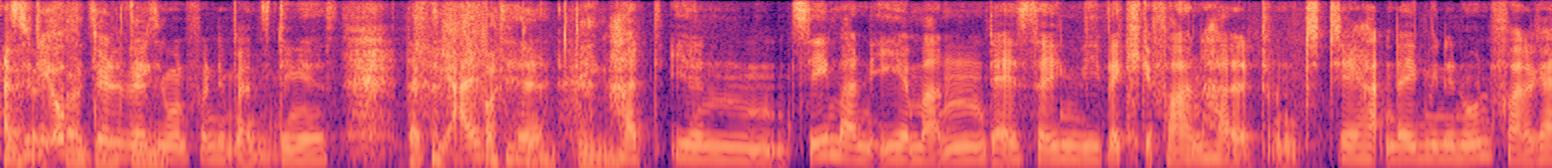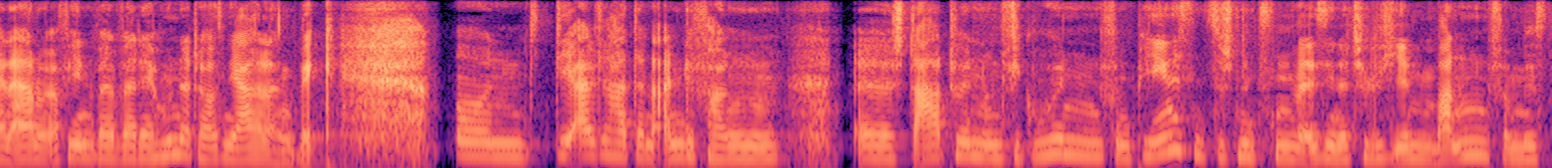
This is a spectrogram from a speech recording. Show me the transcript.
also die offizielle. Version von dem ganzen Ding ist, dass die Alte hat ihren Seemann-Ehemann, der ist da irgendwie weggefahren halt und die hatten da irgendwie einen Unfall, keine Ahnung, auf jeden Fall war der 100.000 Jahre lang weg. Und die Alte hat dann angefangen, äh, Statuen und Figuren von Penissen zu schnitzen, weil sie natürlich ihren Mann vermisst.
